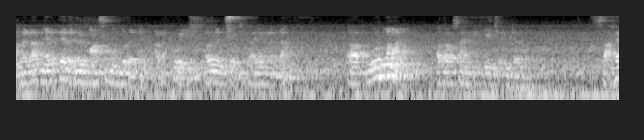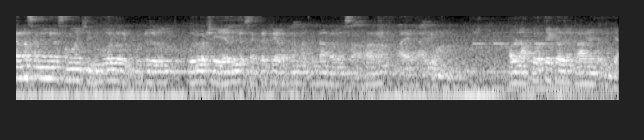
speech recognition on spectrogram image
പണമെല്ലാം നേരത്തെ തന്നെ ഒരു മാസം മുമ്പ് തന്നെ അടക്കുകയും അതിനനുസരിച്ച് കാര്യങ്ങളെല്ലാം പൂർണമായി അത് അവസാനിപ്പിക്കുകയും ചെയ്തിട്ടുണ്ട്. സഹകരണ സംഘങ്ങളെ സംബന്ധിച്ച് ഇതുപോലുള്ള റിപ്പോർട്ടുകളും ഒരുപക്ഷെ ഏതെങ്കിലും സെക്രട്ടറി അടക്കം മറ്റെല്ലാം പറയുന്ന സാധാരണ ആയ കാര്യമാണ്. അതിനപ്പുറത്തേക്ക് അതിനെ കാണാൻ കഴിയില്ല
